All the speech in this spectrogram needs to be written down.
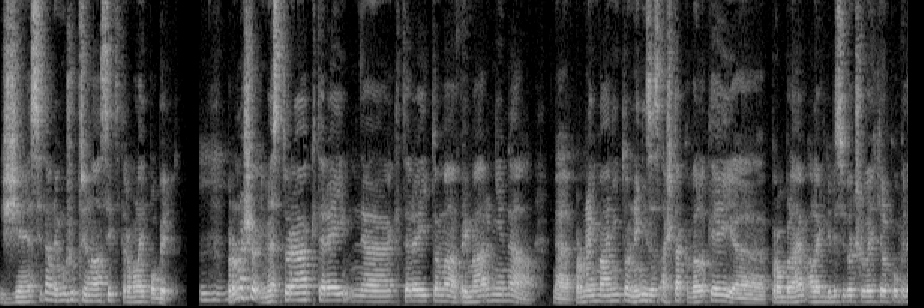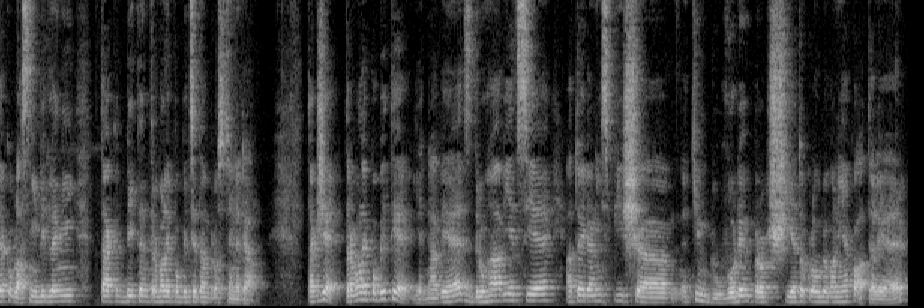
že si tam nemůžu přihlásit trvalý pobyt. Mm-hmm. Pro našeho investora, který, eh, který to má primárně na, na pronajímání, to není zas až tak velký eh, problém, ale kdyby si to člověk chtěl koupit jako vlastní bydlení, tak by ten trvalý pobyt si tam prostě nedal. Takže trvalý pobyt je jedna věc, druhá věc je, a to je daný spíš eh, tím důvodem, proč je to kloudovaný jako ateliér,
